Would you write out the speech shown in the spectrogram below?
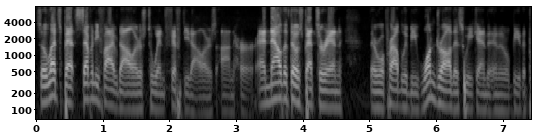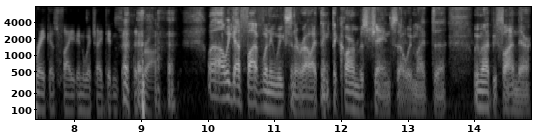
So let's bet $75 to win $50 on her. And now that those bets are in, there will probably be one draw this weekend, and it'll be the Braekhus fight in which I didn't bet the draw. well, we got five winning weeks in a row. I think the karma's changed, so we might uh, we might be fine there.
